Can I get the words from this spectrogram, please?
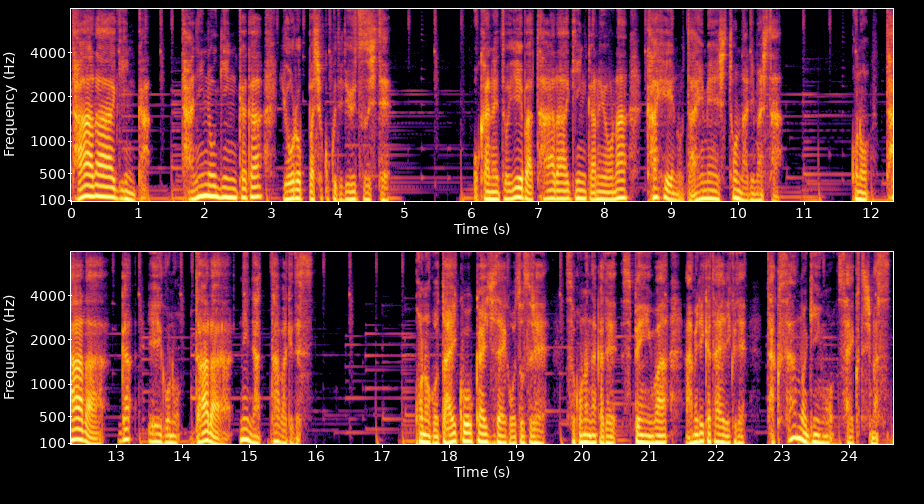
ターラー銀貨、谷の銀貨がヨーロッパ諸国で流通して、お金といえばターラー銀貨のような貨幣の代名詞となりました。このターラーが英語のダラーになったわけです。この後大航海時代が訪れ、そこの中でスペインはアメリカ大陸でたくさんの銀を採掘します。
